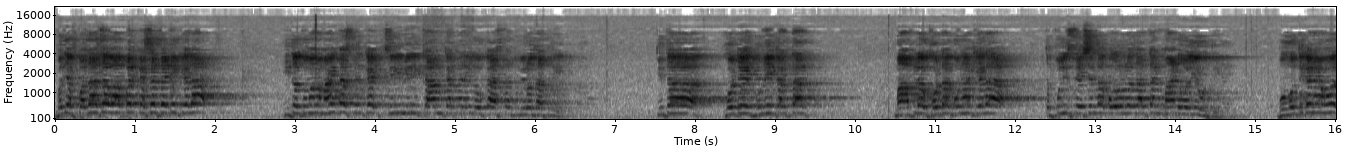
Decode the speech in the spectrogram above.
म्हणजे पदाचा वापर कशासाठी केला? तिथं तुम्हाला माहीत असतील काय चिरीमिरी काम करणारी लोक असतात विरोधातली. तिथं खोटे गुन्हे करतात. मग आपल्या खोटा गुन्हा केला तर पोलीस स्टेशनला बोलवलं जातं आणि मांडवली होती. मग होते का नाही होत?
